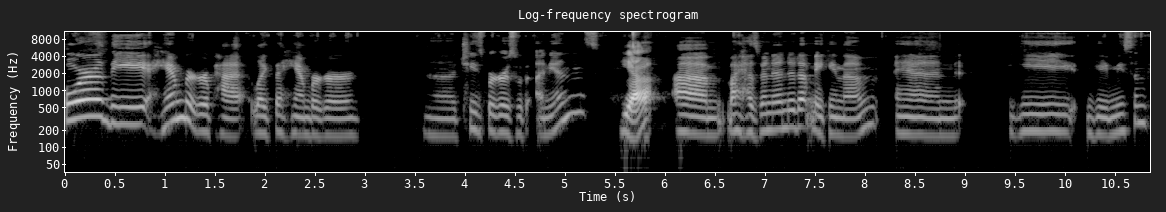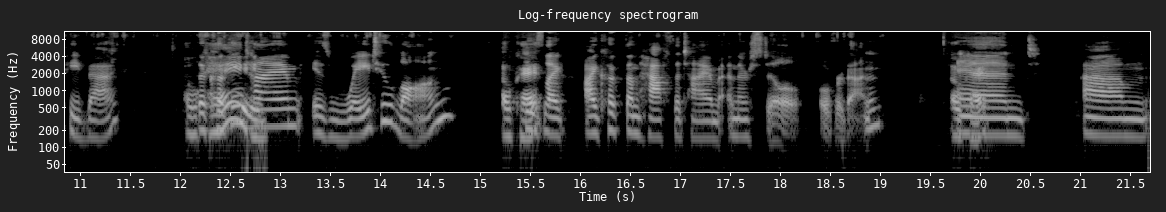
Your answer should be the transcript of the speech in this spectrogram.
For the hamburger pat, like the hamburger uh, cheeseburgers with onions, Yeah. um, my husband ended up making them and he gave me some feedback. Okay. The cooking time is way too long. Okay. He's like, I cook them half the time and they're still overdone. Okay. And um,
